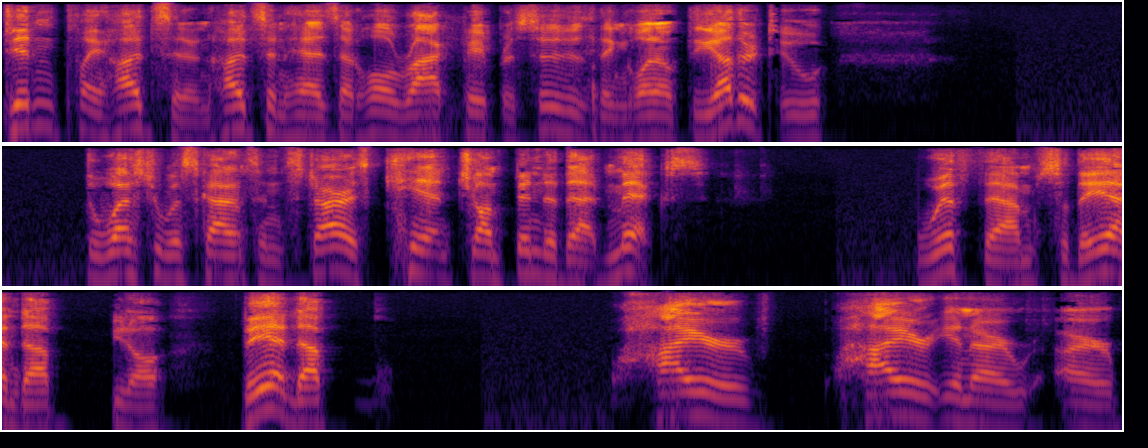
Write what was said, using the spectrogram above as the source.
didn't play Hudson, and Hudson has that whole rock paper scissors thing going out the other two, the Western Wisconsin Stars can't jump into that mix with them, so they end up, you know, they end up higher higher in our our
